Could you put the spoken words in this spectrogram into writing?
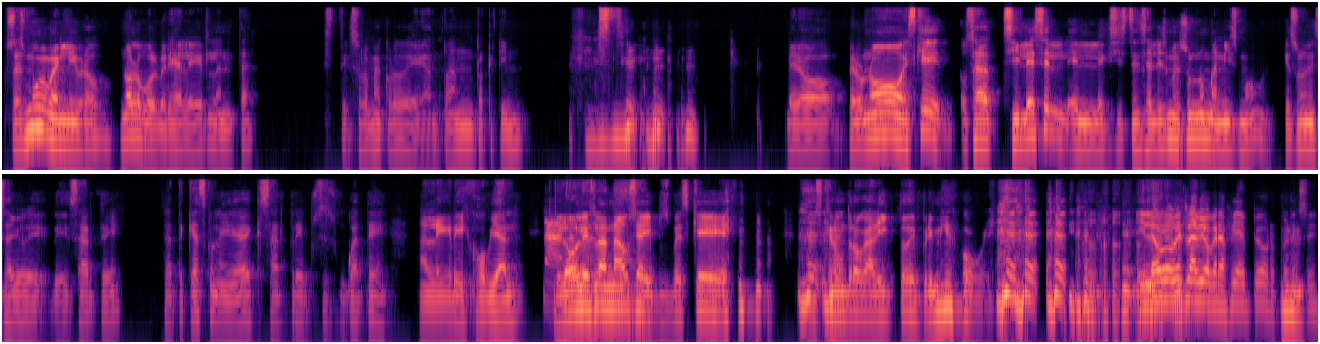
O sea, es muy buen libro. No lo volvería a leer, la neta. Este, solo me acuerdo de Antoine Roquetín. Este, pero, pero no, es que, o sea, si lees el, el existencialismo, es un humanismo, que es un ensayo de, de Sartre. O sea, te quedas con la idea de que Sartre pues, es un cuate alegre y jovial. Y luego no lees la náusea y pues ves que, ves que era un drogadicto deprimido, güey. Y luego ves la biografía y peor, pero sí.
